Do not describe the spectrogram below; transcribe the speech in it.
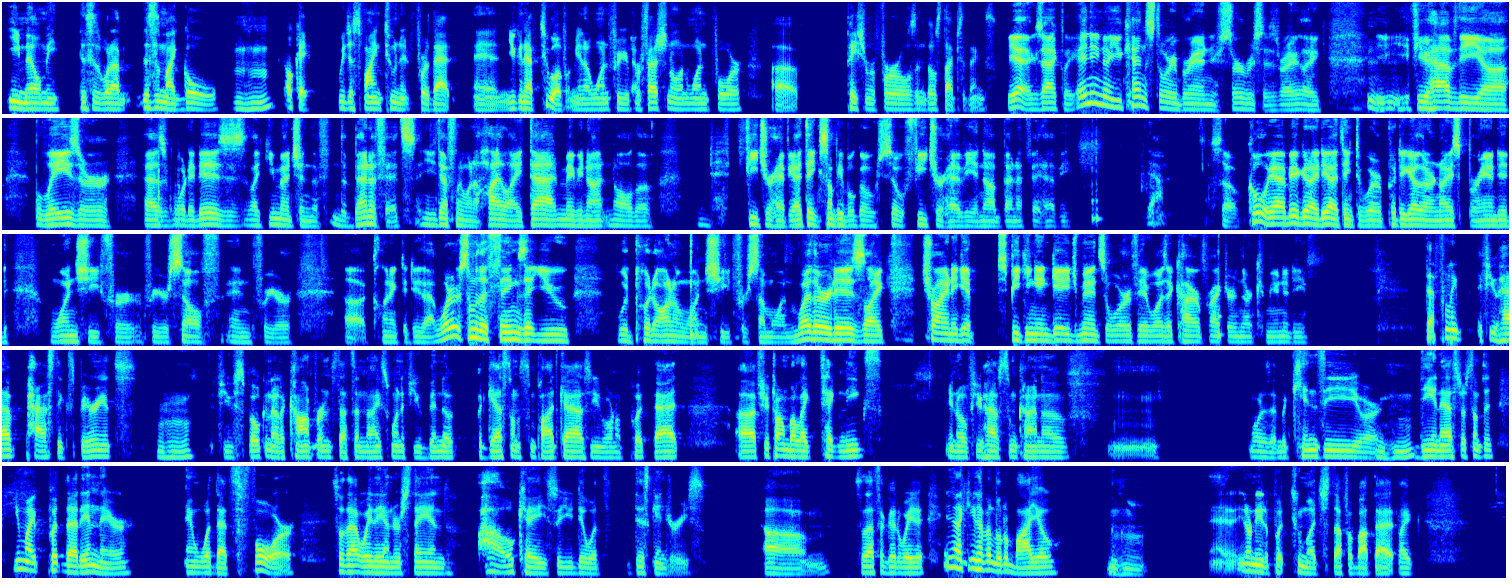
email me, this is what I'm, this is my goal. Mm-hmm. Okay, we just fine tune it for that, and you can have two of them. You know, one for your yeah. professional and one for uh, patient referrals and those types of things. Yeah, exactly. And you know, you can story brand your services, right? Like mm-hmm. if you have the uh, laser as what it is, is like you mentioned the the benefits, and you definitely want to highlight that. Maybe not in all the feature heavy. I think some people go so feature heavy and not benefit heavy. Yeah. So cool. Yeah, it'd be a good idea, I think, to where put together a nice branded one sheet for for yourself and for your uh, clinic to do that. What are some of the things that you would put on a one sheet for someone, whether it is like trying to get speaking engagements or if it was a chiropractor in their community? Definitely, if you have past experience Mm-hmm. If you've spoken at a conference, that's a nice one. If you've been a, a guest on some podcast, you want to put that. Uh, if you're talking about like techniques, you know, if you have some kind of um, what is it, McKenzie or mm-hmm. DNS or something, you might put that in there and what that's for, so that way they understand. Oh, okay, so you deal with disc injuries. Um, so that's a good way to. And like you have a little bio. Mm-hmm. Eh, you don't need to put too much stuff about that. Like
